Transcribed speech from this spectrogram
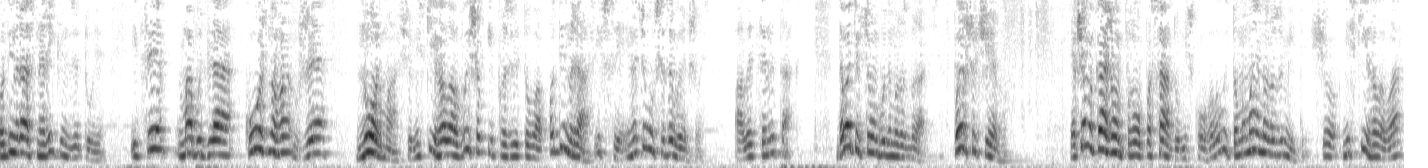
один раз на рік він звітує. І це, мабуть, для кожного вже норма, що міський голова вийшов і прозвітував один раз і все. І на цьому все завершилось. Але це не так. Давайте в цьому будемо розбиратися. В першу чергу, якщо ми кажемо про посаду міського голови, то ми маємо розуміти, що міський голова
